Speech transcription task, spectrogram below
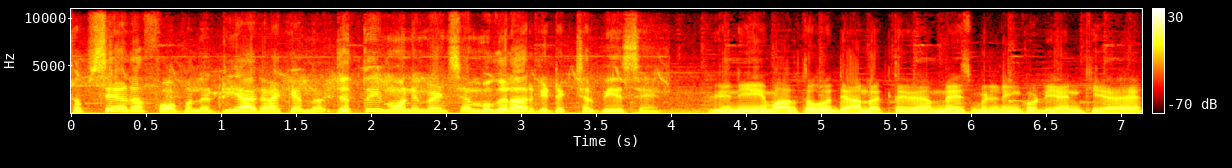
सबसे ज़्यादा पॉपुलरिटी आगरा के अंदर जितने भी मोन्यूमेंट्स हैं मुगल आर्किटेक्चर बेस हैं। इन्हीं इमारतों को ध्यान रखते हुए हमने इस बिल्डिंग को डिज़ाइन किया है।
